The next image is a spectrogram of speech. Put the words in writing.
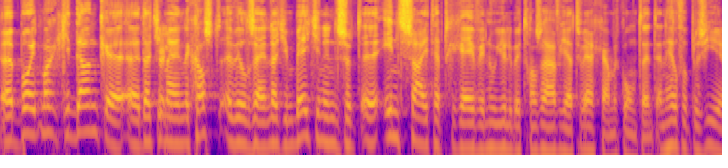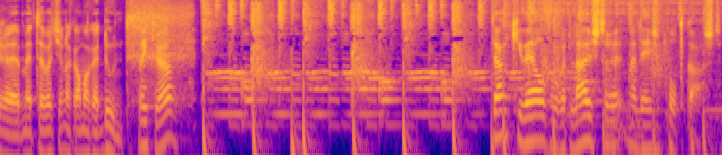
Eh Boyd, mag ik je danken eh, dat je mijn gast eh, wilde zijn. Dat je een beetje een soort insight hebt gegeven in hoe jullie bij Transavia te werk gaan met content. En heel veel plezier met wat je nog allemaal gaat doen. Dankjewel. Dankjewel voor het luisteren naar deze podcast.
